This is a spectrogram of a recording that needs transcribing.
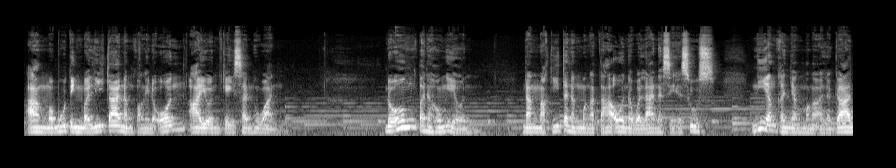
ang mabuting balita ng Panginoon ayon kay San Juan. Noong panahong iyon, nang makita ng mga tao na wala na si Jesus, ni ang kanyang mga alagad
